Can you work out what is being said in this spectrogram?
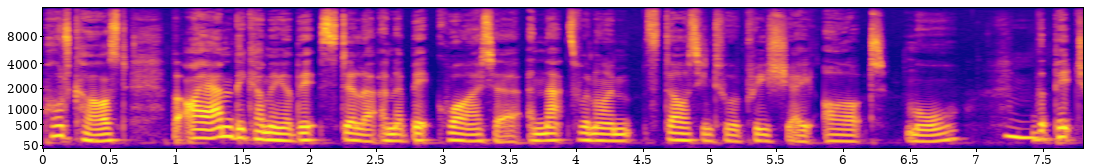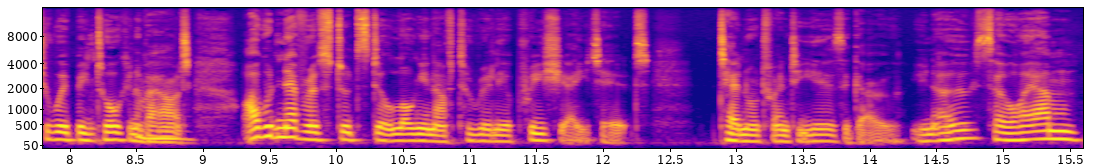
podcast, but I am becoming a bit stiller and a bit quieter. And that's when I'm starting to appreciate art more. Hmm. The picture we've been talking hmm. about, I would never have stood still long enough to really appreciate it 10 or 20 years ago, you know? So I am.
